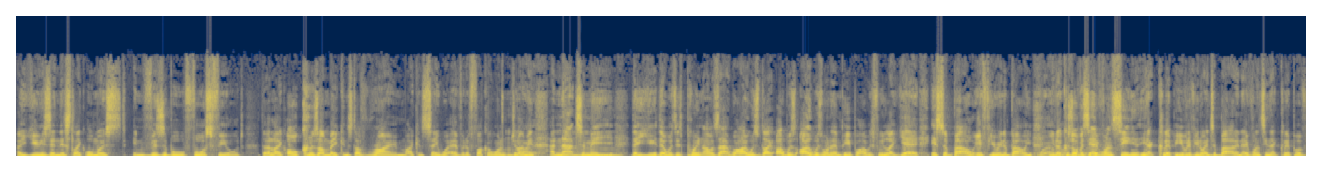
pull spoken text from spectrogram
are using this like almost invisible force field that are like, "Oh, because I'm making stuff rhyme, I can say whatever the fuck I want." Do you know what I mean? And that to me, mm. they u- there was this point I was at where I was like, I was I was one of them people. I was feeling like, yeah, it's a battle. If you're in a battle, you, you know, Whatever, because obviously everyone's seen you that clip, even if you're not into battling, everyone's seen that clip of.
